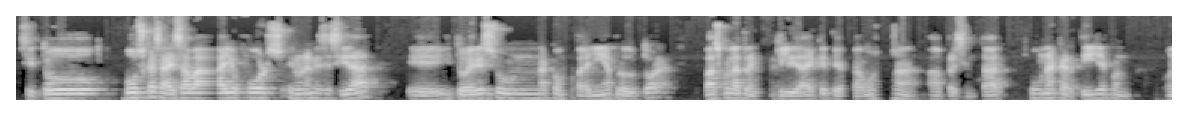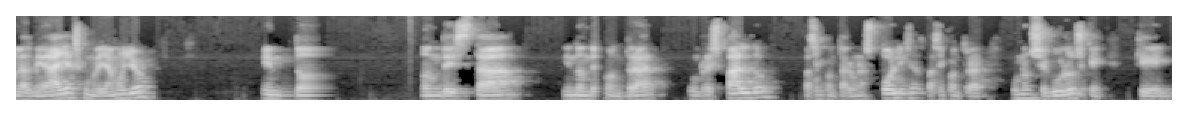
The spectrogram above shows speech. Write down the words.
si tú buscas a esa Bioforce en una necesidad eh, y tú eres una compañía productora, vas con la tranquilidad de que te vamos a, presentar una cartilla con, con, las medallas, como le llamo yo, en donde está, en donde encontrar un respaldo, vas a encontrar unas pólizas, vas a encontrar unos seguros que que,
